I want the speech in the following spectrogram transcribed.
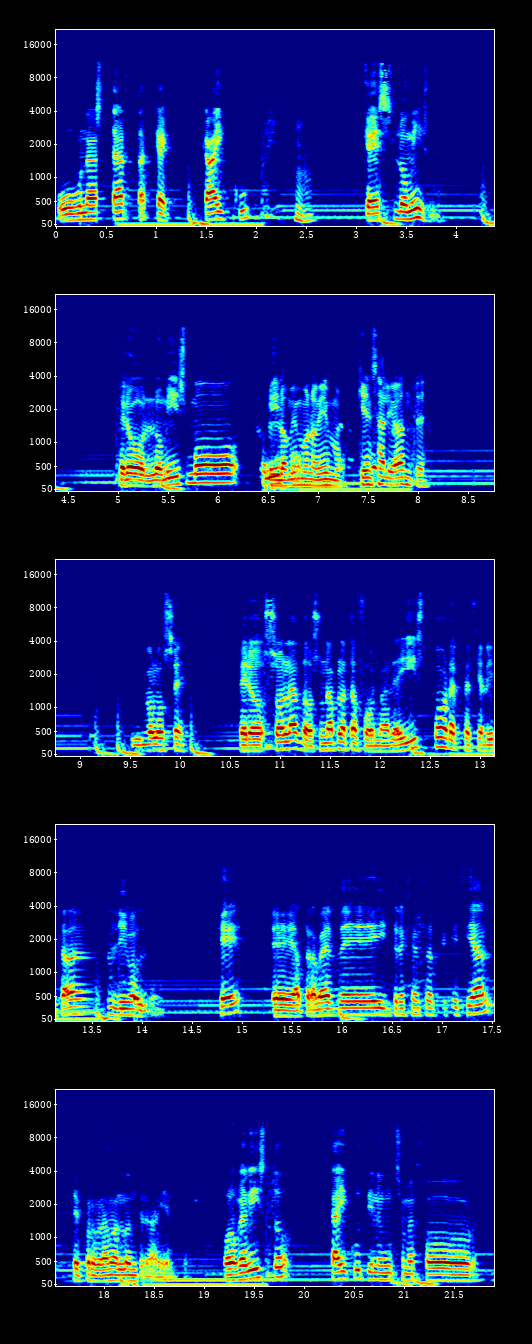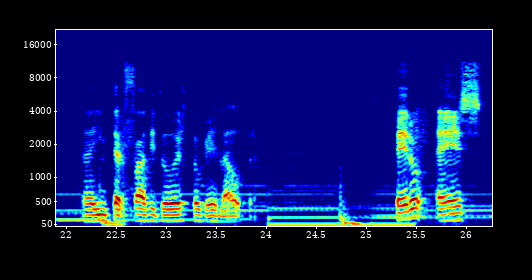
una startup que es Kaiku, que es lo mismo. Pero lo mismo, Lo mismo, lo mismo. ¿Quién salió antes? no lo sé. Pero son las dos, una plataforma de eSport especializada en League of Legends, que eh, a través de inteligencia artificial te programan los entrenamientos. Por lo que he visto, Kaiku tiene mucho mejor eh, interfaz y todo esto que la otra. Pero es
